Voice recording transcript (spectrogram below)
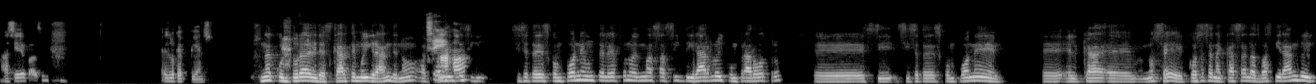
así de fácil. Es lo que pienso. Es una cultura del descarte muy grande, ¿no? si, si, se te descompone un teléfono, es más fácil tirarlo y comprar otro. Eh, si, si, se te descompone, eh, el, eh, no sé, cosas en la casa, las vas tirando y,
